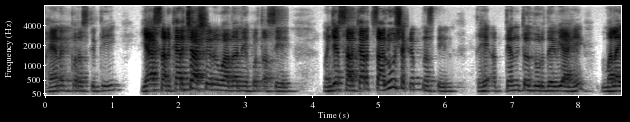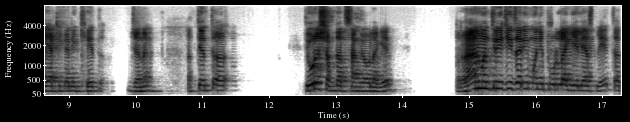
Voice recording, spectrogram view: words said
भयानक परिस्थिती. या सरकारच्या आशीर्वादाने होत असेल म्हणजे सरकार चालवू शकत नसतील तर हे अत्यंत दुर्दैवी आहे. मला या ठिकाणी खेदजनक अत्यंत तीव्र शब्दात सांगावं लागेल. प्रधानमंत्रीजी जरी मणिपूरला गेले असले तर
